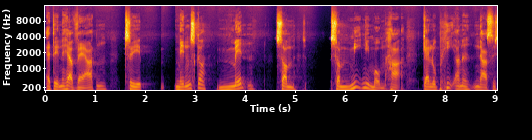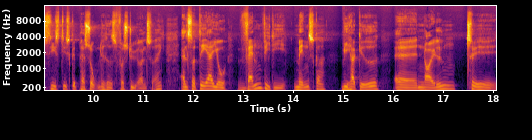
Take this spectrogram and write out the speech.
af denne her verden til mennesker, mænd, som som minimum har galopperende narcissistiske personlighedsforstyrrelser. Ikke? Altså det er jo vanvittige mennesker, vi har givet øh, nøglen til,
